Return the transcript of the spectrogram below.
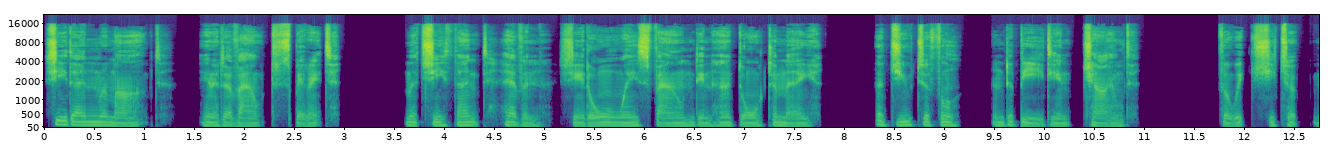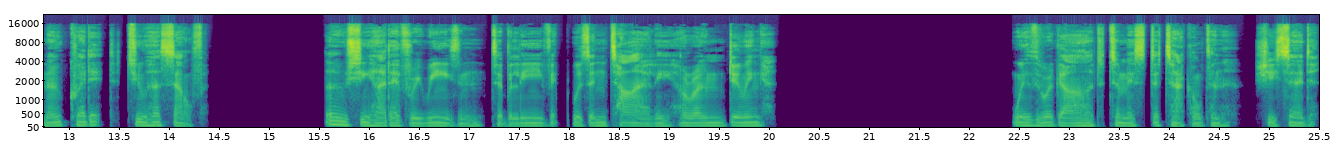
She then remarked, in a devout spirit, that she thanked heaven she had always found in her daughter May a dutiful and obedient child, for which she took no credit to herself, though she had every reason to believe it was entirely her own doing. With regard to Mr. Tackleton, she said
